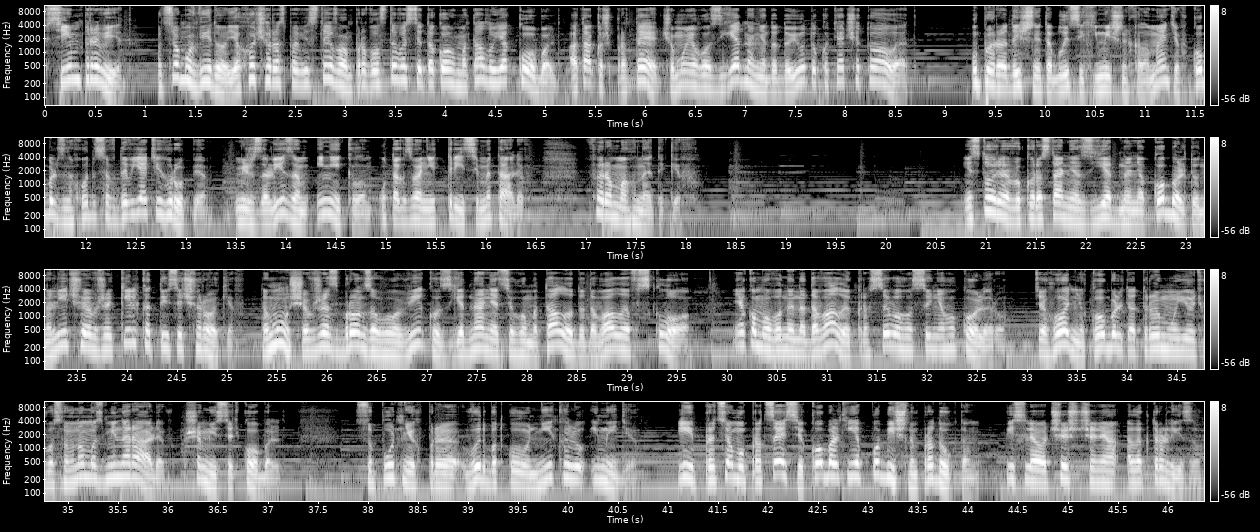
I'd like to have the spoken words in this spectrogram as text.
Всім привіт! У цьому відео я хочу розповісти вам про властивості такого металу, як кобальт, а також про те, чому його з'єднання додають у котячий туалет. У періодичній таблиці хімічних елементів кобальт знаходиться в дев'ятій групі між залізом і нікелем у так званій трійці металів феромагнетиків. Історія використання з'єднання кобальту налічує вже кілька тисяч років, тому що вже з бронзового віку з'єднання цього металу додавали в скло, якому вони надавали красивого синього кольору. Сьогодні кобальт отримують в основному з мінералів, що містять кобальт, супутніх при видобутку нікелю і міді. І при цьому процесі кобальт є побічним продуктом після очищення електролізу.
